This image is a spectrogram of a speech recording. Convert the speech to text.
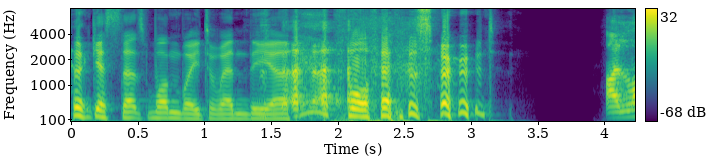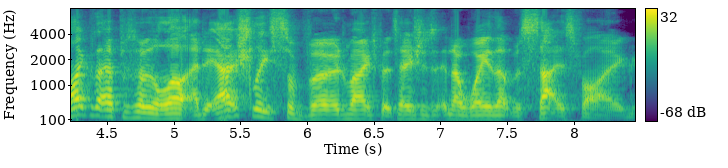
I guess that's one way to end the uh, fourth episode. I liked that episode a lot, and it actually subverted my expectations in a way that was satisfying.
